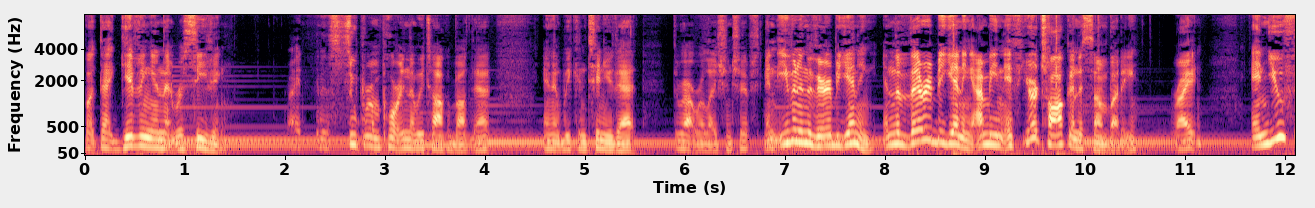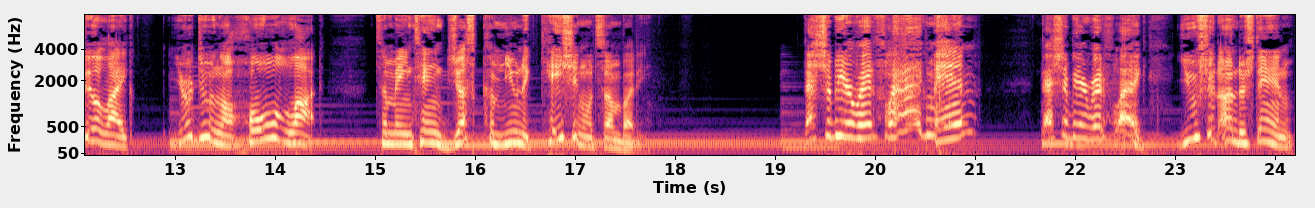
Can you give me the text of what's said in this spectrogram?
but that giving and that receiving, right? It is super important that we talk about that and that we continue that throughout relationships and even in the very beginning. In the very beginning, I mean, if you're talking to somebody, right, and you feel like you're doing a whole lot to maintain just communication with somebody. That should be a red flag, man. That should be a red flag. You should understand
